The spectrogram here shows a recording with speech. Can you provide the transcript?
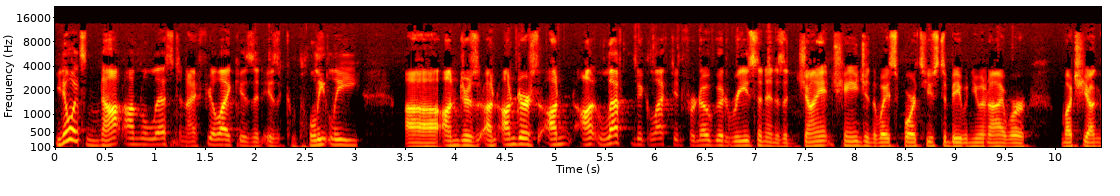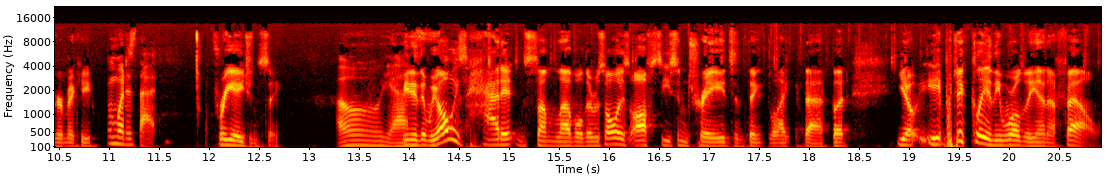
you know what's not on the list, and I feel like is it is completely uh, under, under un, un, left neglected for no good reason, and is a giant change in the way sports used to be when you and I were much younger, Mickey. And what is that? Free agency. Oh yeah. Meaning that we always had it in some level. There was always off-season trades and things like that. But you know, it- particularly in the world of the NFL,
